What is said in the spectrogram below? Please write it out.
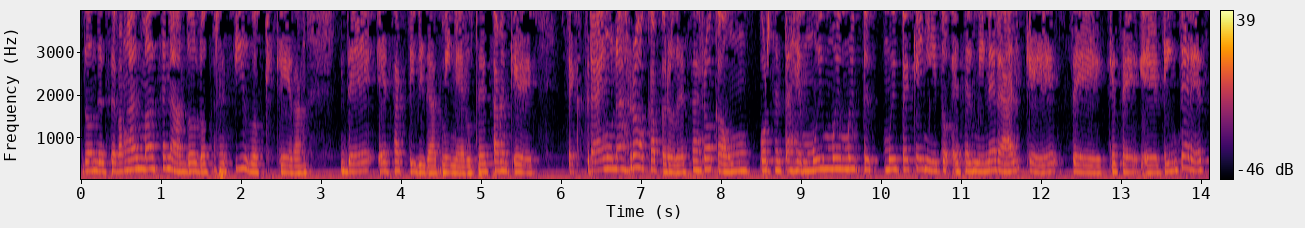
donde se van almacenando los residuos que quedan de esa actividad minera. Ustedes saben que se extraen una roca, pero de esa roca un porcentaje muy, muy, muy, muy pequeñito es el mineral que se, que se, eh, de interés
